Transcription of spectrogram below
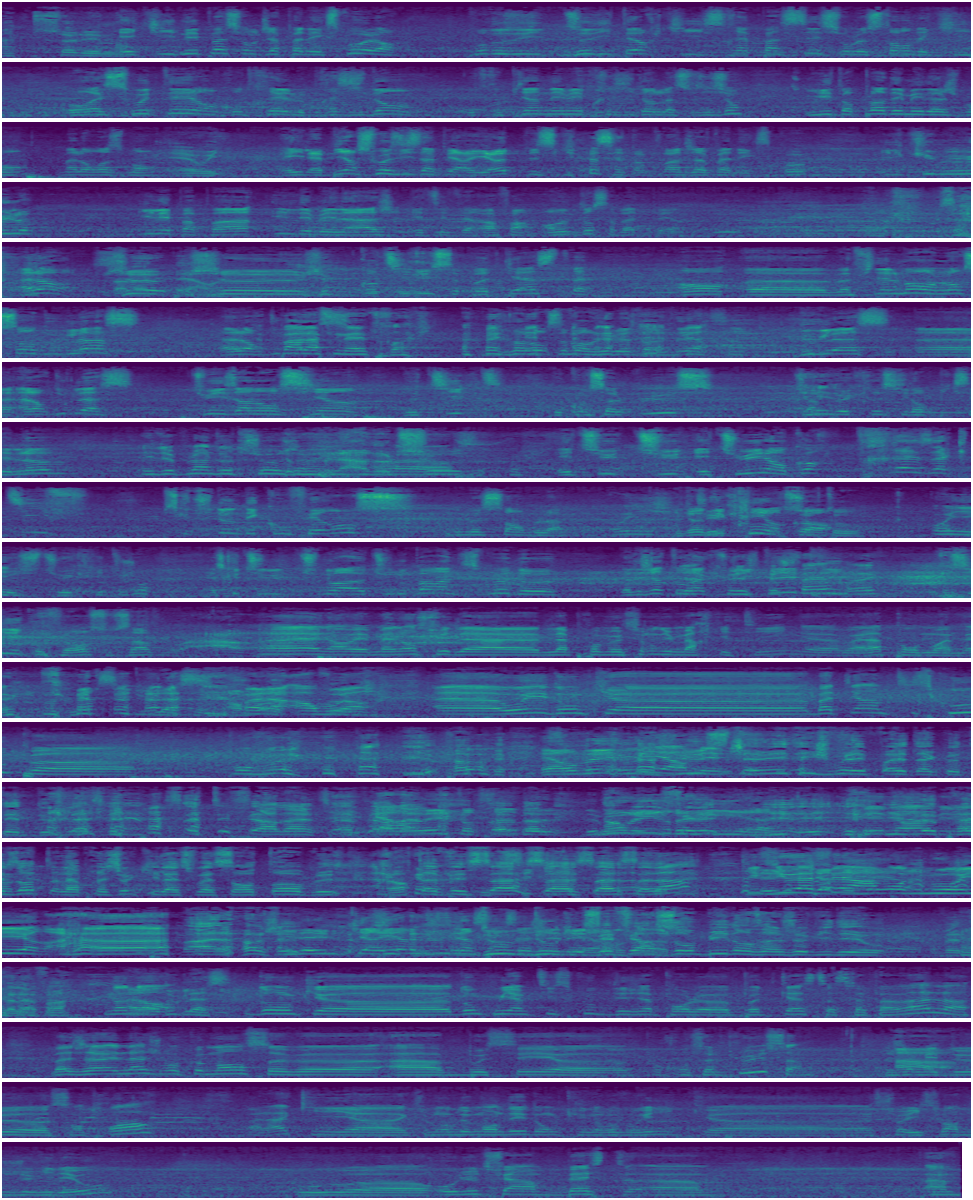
Absolument. et qui n'est pas sur le Japan Expo. Alors, pour nos auditeurs qui seraient passés sur le stand et qui auraient souhaité rencontrer le président, notre bien-aimé président de l'association, il est en plein déménagement, malheureusement. Eh oui. Et il a bien choisi sa période puisque c'est en plein Japan Expo. Il cumule, il est papa, il déménage, etc. Enfin, en même temps, ça va de pair. Alors, ça je, va de pair, je, je continue ce podcast en euh, bah, finalement en lançant Douglas. Alors, Par la Douglas- fenêtre. Douglas par la fenêtre. Merci. Douglas, euh, alors Douglas, tu es un ancien de Tilt, de Console Plus. Tu as un peu écrit aussi dans Pixel Love, Et de plein d'autres choses. de plein d'autres Voilà. choses. Et tu, tu, et tu es encore très actif, puisque tu donnes des conférences, il me semble. Oui. Il donne Tu des écris cours encore. surtout. Oui. Plus, tu écris toujours. Est-ce que tu, tu, nous, tu nous parles un petit peu de bah, déjà ton De- de actualité, je fais, puis ouais. aussi les conférences, tout ça. Ouais, non, mais maintenant je fais de la, de la promotion, du marketing, euh, voilà, pour moi-même. Merci Douglas. Au revoir. voilà, au revoir. Euh, oui, donc, euh, bah tiens, un petit scoop euh, pour vous. Hervé, Oui, Hervé. dit que je voulais pas être à côté de Douglas. C'était infernal, c'est infernal. Hervé est en train de, de Non, mourir il, de rire. il- il- Mais il non, le présente, t'as l'impression qu'il a 60 ans en plus. Alors t'as fait ça, ça, ça, ça. Ça Qu'est-ce que tu une vas faire carrière. avant de mourir Euh, Ah, je, Il a une carrière qui qu'il je vais faire zombie dans un jeu vidéo. En fait, à la fin. Non, Alors, non. Douglas. Donc, euh, donc oui, un petit scoop déjà pour le podcast, ça serait pas mal. Bah, là, je recommence euh, à bosser euh, pour Console Plus. Déjà Ah. mes deux euh, 103. Voilà, qui, euh, qui m'ont demandé donc une rubrique euh, sur l'histoire du jeu vidéo. Où euh, au lieu de faire un best, un,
